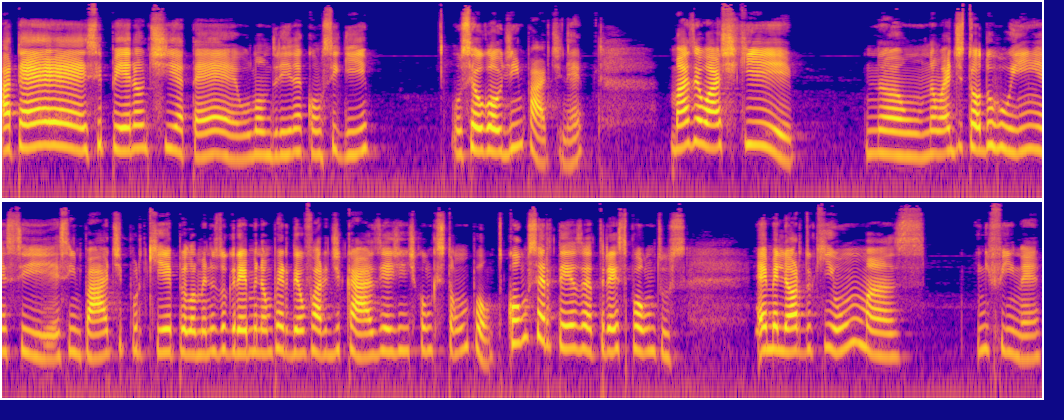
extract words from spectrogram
até esse pênalti, até o Londrina conseguir o seu gol de empate, né? Mas eu acho que não, não é de todo ruim esse, esse empate, porque pelo menos o Grêmio não perdeu fora de casa e a gente conquistou um ponto. Com certeza, três pontos é melhor do que um, mas enfim, né?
